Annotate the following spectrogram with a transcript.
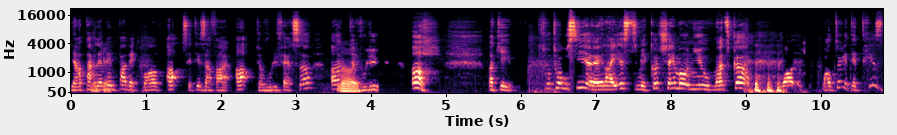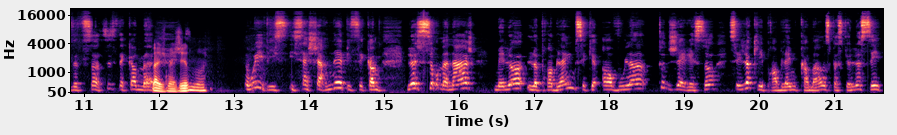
Il en parlait même pas avec moi. Ah, c'est tes affaires. Ah, t'as voulu faire ça? Ah, t'as voulu. Oh! OK. Toi, aussi, euh, Elias, tu m'écoutes, shame on you. Mais en tout cas, Walter était triste de tout ça. Tu sais, c'était comme. Euh, j'imagine, moi. Oui, puis il, s'acharnait, puis c'est comme le surmenage. Mais là, le problème, c'est qu'en voulant tout gérer ça, c'est là que les problèmes commencent, parce que là, c'est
